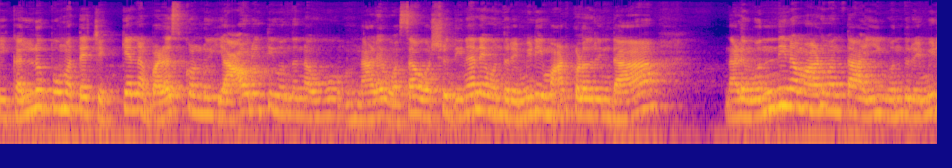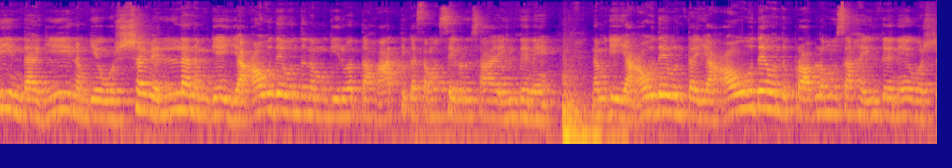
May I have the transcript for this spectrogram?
ಈ ಕಲ್ಲುಪ್ಪು ಮತ್ತು ಚಕ್ಕೆನ ಬಳಸ್ಕೊಂಡು ಯಾವ ರೀತಿ ಒಂದು ನಾವು ನಾಳೆ ಹೊಸ ವರ್ಷ ದಿನನೇ ಒಂದು ರೆಮಿಡಿ ಮಾಡ್ಕೊಳ್ಳೋದ್ರಿಂದ, ನಾಳೆ ಒಂದಿನ ಮಾಡುವಂಥ ಈ ಒಂದು ರೆಮಿಡಿಯಿಂದಾಗಿ ನಮಗೆ ವರ್ಷವೆಲ್ಲ ನಮಗೆ ಯಾವುದೇ ಒಂದು ನಮಗಿರುವಂಥ ಆರ್ಥಿಕ ಸಮಸ್ಯೆಗಳು ಸಹ ಇಲ್ಲದೇನೆ ನಮಗೆ ಯಾವುದೇ ಅಂತ ಯಾವುದೇ ಒಂದು ಪ್ರಾಬ್ಲಮ್ಮು ಸಹ ಇಲ್ಲದೇನೆ ವರ್ಷ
